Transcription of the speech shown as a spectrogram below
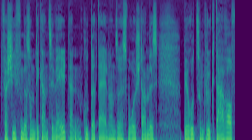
verschiffen das um die ganze Welt. Ein guter Teil unseres Wohlstandes beruht zum Glück darauf.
